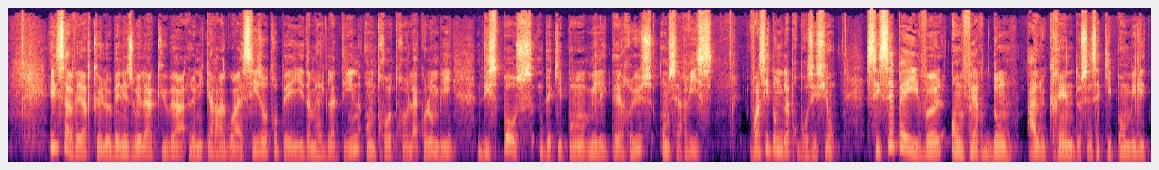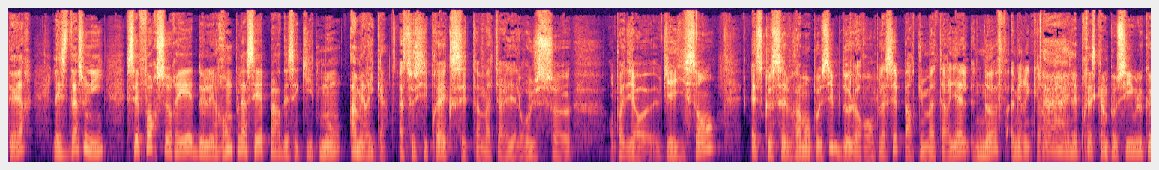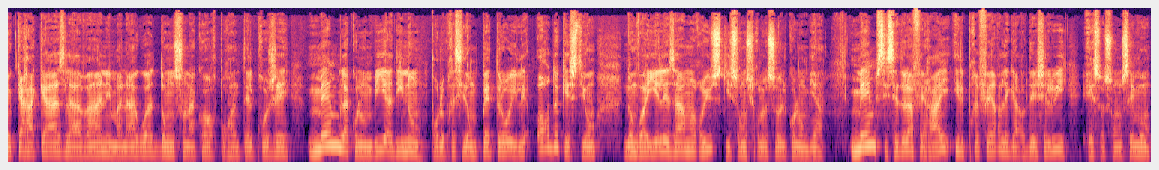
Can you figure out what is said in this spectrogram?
Il s'avère que le Venezuela, Cuba, le Nicaragua et six autres pays d'Amérique latine, entre autres la Colombie, disposent d'équipements militaires russes en service. Voici donc la proposition. Si ces pays veulent en faire don à l'Ukraine de ces équipements militaires, les États-Unis s'efforceraient de les remplacer par des équipements américains. À ceci près que c'est un matériel russe, euh, on peut dire, euh, vieillissant, est-ce que c'est vraiment possible de le remplacer par du matériel neuf américain? Ah, Il est presque impossible que Caracas, La Havane et Managua donnent son accord pour un tel projet. Même la Colombie a dit non. Pour le président Petro, il est hors de question d'envoyer les armes russes qui sont sur le sol colombien. Même si c'est de la ferraille, il préfère les garder chez lui. Et ce sont ses mots.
